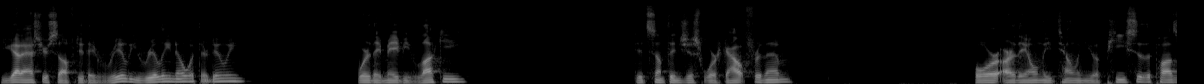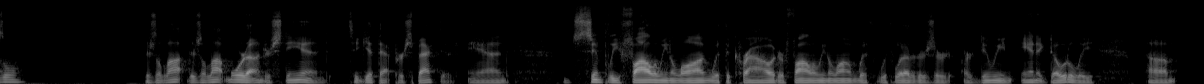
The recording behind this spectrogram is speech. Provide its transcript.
You got to ask yourself, do they really really know what they're doing? Were they maybe lucky? Did something just work out for them? Or are they only telling you a piece of the puzzle? There's a lot there's a lot more to understand to get that perspective. And simply following along with the crowd or following along with with what others are, are doing anecdotally um,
